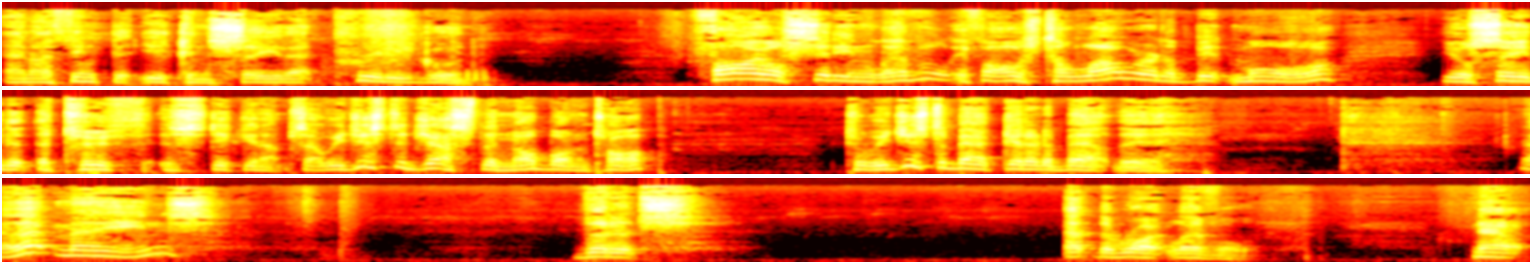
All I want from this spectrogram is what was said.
and I think that you can see that pretty good. File sitting level, if I was to lower it a bit more, you'll see that the tooth is sticking up. So we just adjust the knob on top till we just about get it about there. Now that means that it's at the right level. Now,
